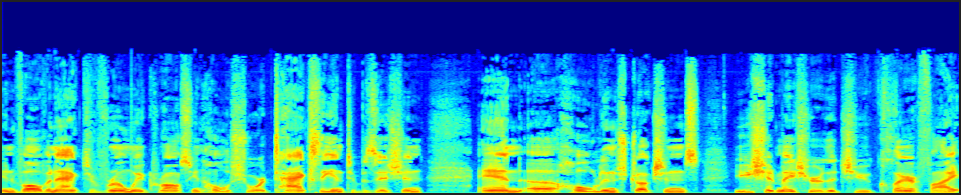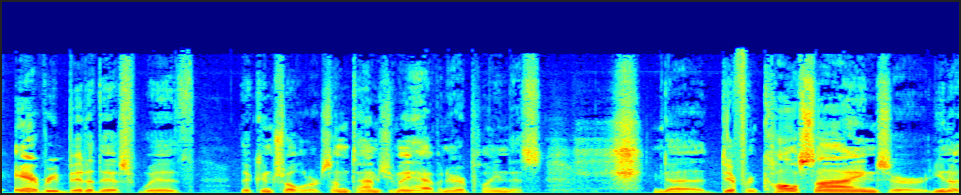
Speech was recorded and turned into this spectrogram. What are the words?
involve an active runway crossing, hold short, taxi into position, and uh, hold instructions. You should make sure that you clarify every bit of this with the controller. Sometimes you may have an airplane that's uh, different call signs, or you know,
